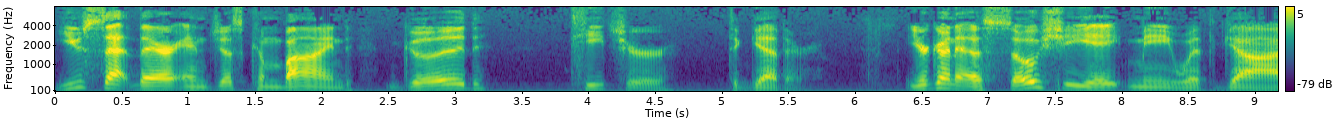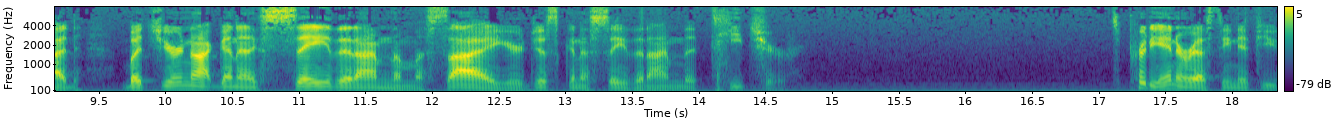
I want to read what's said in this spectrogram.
you sat there and just combined good teacher together. You're going to associate me with God, but you're not going to say that I'm the Messiah. You're just going to say that I'm the teacher It's pretty interesting if you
